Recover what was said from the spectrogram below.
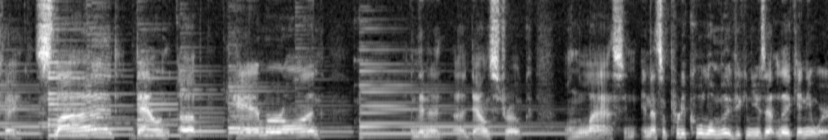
Okay, slide down, up, hammer on, and then a, a downstroke on the last. And, and that's a pretty cool little move. You can use that lick anywhere.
